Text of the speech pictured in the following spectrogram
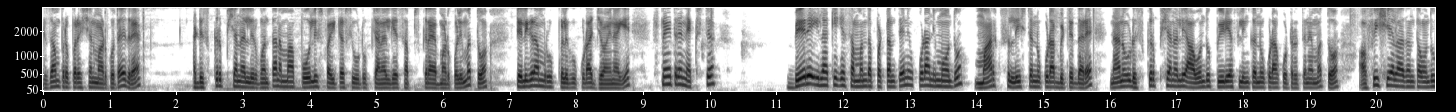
ಎಕ್ಸಾಮ್ ಪ್ರಿಪರೇಷನ್ ಮಾಡ್ಕೋತಾ ಇದ್ದರೆ ಡಿಸ್ಕ್ರಿಪ್ಷನಲ್ಲಿರುವಂಥ ನಮ್ಮ ಪೊಲೀಸ್ ಫೈಟರ್ಸ್ ಯೂಟ್ಯೂಬ್ ಚಾನಲ್ಗೆ ಸಬ್ಸ್ಕ್ರೈಬ್ ಮಾಡ್ಕೊಳ್ಳಿ ಮತ್ತು ಟೆಲಿಗ್ರಾಮ್ ಗ್ರೂಪ್ಗಳಿಗೂ ಕೂಡ ಜಾಯ್ನ್ ಆಗಿ. ಸ್ನೇಹಿತರೆ ನೆಕ್ಸ್ಟ್ ಬೇರೆ ಇಲಾಖೆಗೆ ಸಂಬಂಧಪಟ್ಟಂತೆ ನೀವು ಕೂಡ ನಿಮ್ಮ ಒಂದು ಮಾರ್ಕ್ಸ್ ಲೀಸ್ಟನ್ನು ಕೂಡ ಬಿಟ್ಟಿದ್ದಾರೆ. ನಾನು ಡಿಸ್ಕ್ರಿಪ್ಷನಲ್ಲಿ ಆ ಒಂದು ಪಿ ಡಿ ಎಫ್ ಲಿಂಕನ್ನು ಕೂಡ ಕೊಟ್ಟಿರ್ತೇನೆ ಮತ್ತು ಅಫಿಷಿಯಲ್ ಆದಂಥ ಒಂದು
